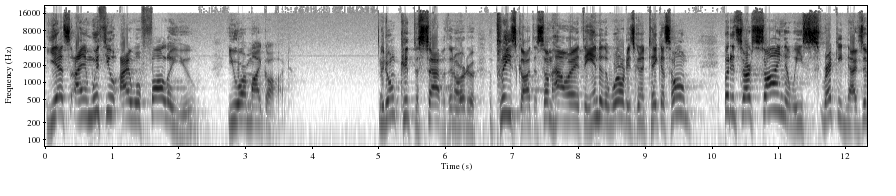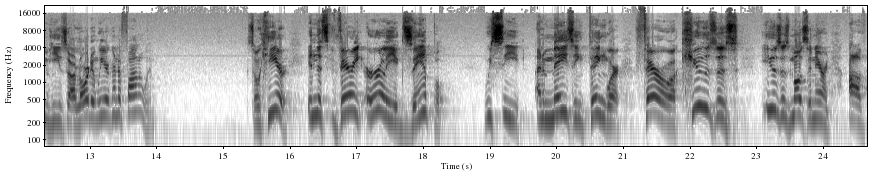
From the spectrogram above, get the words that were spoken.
Yes, I am with you. I will follow you. You are my God. We don't keep the Sabbath in order to please God, that somehow at the end of the world He's going to take us home. But it's our sign that we recognize Him, He's our Lord, and we are going to follow Him. So, here, in this very early example, we see an amazing thing where Pharaoh accuses, uses Moses and Aaron of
